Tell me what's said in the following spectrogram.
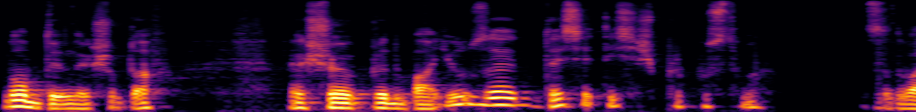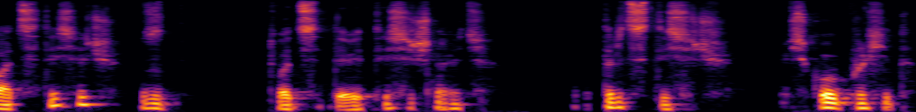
Було б дивно, якщо б дав. Якщо я придбаю за 10 тисяч, припустимо. За 20 тисяч? За 29 тисяч навіть. 30 тисяч. Військовий прихід.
